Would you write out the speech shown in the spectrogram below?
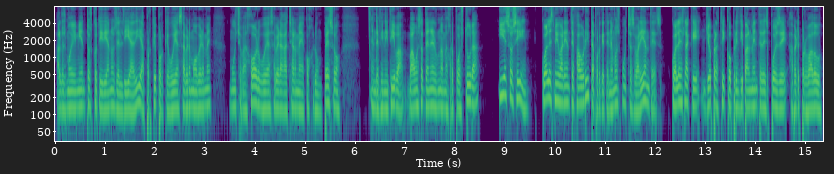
a los movimientos cotidianos del día a día. ¿Por qué? Porque voy a saber moverme mucho mejor, voy a saber agacharme a coger un peso, en definitiva, vamos a tener una mejor postura. Y eso sí, ¿cuál es mi variante favorita? Porque tenemos muchas variantes. ¿Cuál es la que yo practico principalmente después de haber probado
